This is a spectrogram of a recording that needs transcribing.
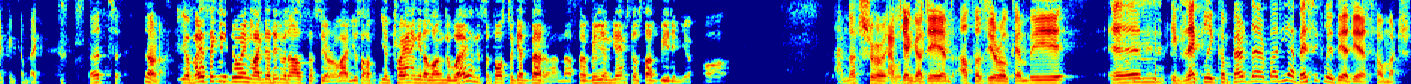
I can come back. But no, no. You're basically doing like they did with Alpha Zero, right? You sort of you're training it along the way, and it's supposed to get better. And after a billion games, they'll start beating you. Or I'm not sure Etienne wouldn't think Gardet so. and Alpha Zero can be um, exactly compared there, but yeah, basically the idea is how much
